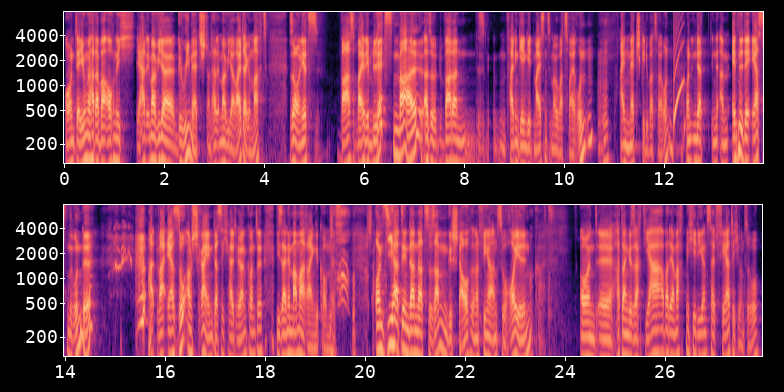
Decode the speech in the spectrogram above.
Und der Junge hat aber auch nicht, er hat immer wieder gerematcht und hat immer wieder weitergemacht. So, und jetzt war es bei dem letzten Mal, also war dann, ein Fighting Game geht meistens immer über zwei Runden. Ein Match geht über zwei Runden. Und in der, in, am Ende der ersten Runde hat, war er so am Schreien, dass ich halt hören konnte, wie seine Mama reingekommen ist. und die hat den dann da zusammengestaucht und dann fing er an zu heulen. Oh Gott. Und äh, hat dann gesagt, ja, aber der macht mich hier die ganze Zeit fertig und so.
